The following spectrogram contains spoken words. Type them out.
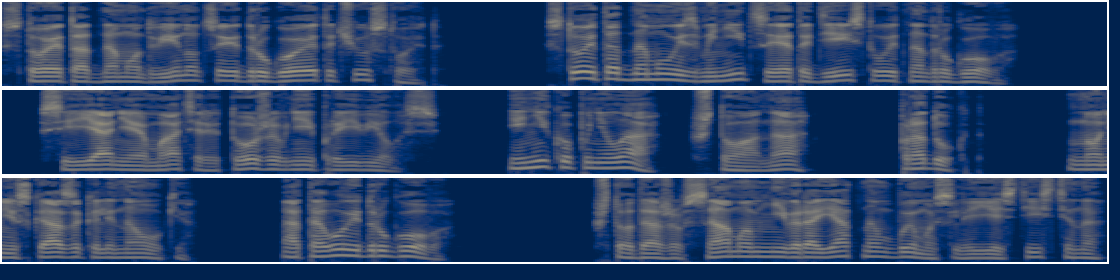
Стоит одному двинуться, и другой это чувствует. Стоит одному измениться, и это действует на другого. Сияние матери тоже в ней проявилось. И Ника поняла, что она — продукт, но не сказок или науки, а того и другого, что даже в самом невероятном вымысле есть истина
